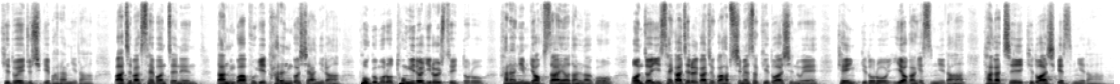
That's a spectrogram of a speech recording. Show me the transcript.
기도해 주시기 바랍니다. 마지막 세 번째는 난과 북이 다른 것이 아니라 복음으로 통일을 이룰 수 있도록 하나님 역사하여 달라고 먼저 이 세 가지를 가지고 합심해서 기도하신 후에 개인 기도로 이어가겠습니다. 다 같이 기도하시겠습니다.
